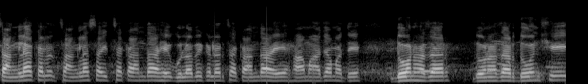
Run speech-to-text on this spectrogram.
चांगल्या कलर चांगला साईजचा कांदा आहे गुलाबी कलरचा कांदा आहे. हा माझ्या मते दोन हजार दोन हजार दोनशे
